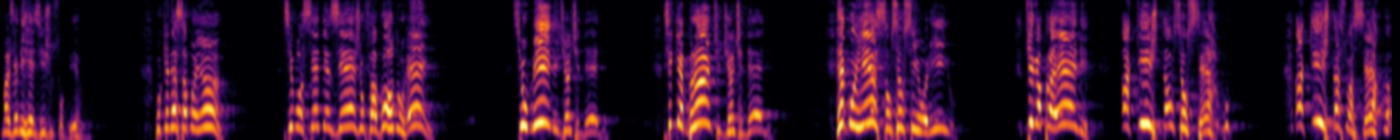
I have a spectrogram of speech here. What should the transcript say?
mas ele resiste o soberbo. Porque nessa manhã, se você deseja o favor do rei, se humilhe diante dele, se quebrante diante dele, reconheça o seu senhorio, diga para ele: aqui está o seu servo, aqui está sua serva,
